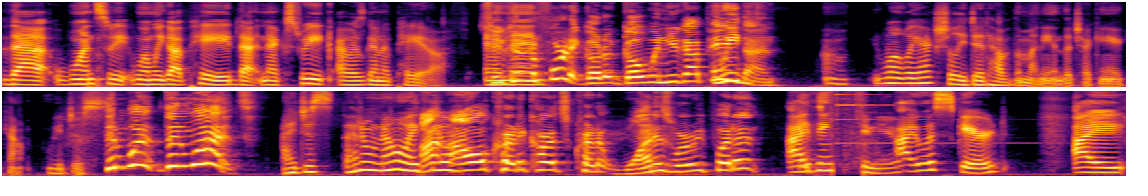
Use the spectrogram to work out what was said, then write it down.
that once we when we got paid that next week, I was going to pay it off. So and you couldn't afford it. Go to go when you got paid. We- then. oh, well, we actually did have the money in the checking account. We just, Then what? Then what? I just, I don't know. I On feel, all credit cards, credit one is where we put it. I think I was scared. I,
